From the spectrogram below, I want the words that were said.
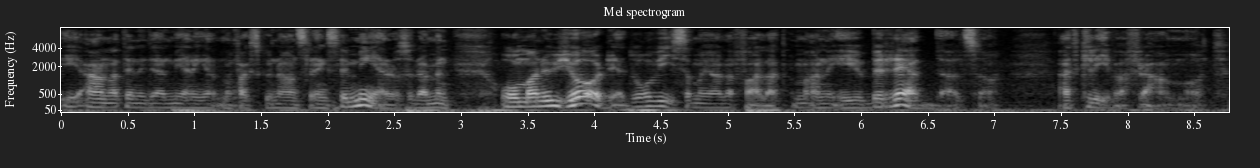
i annat än i den meningen att man faktiskt kunde anstränga sig mer och sådär. Men om man nu gör det, då visar man i alla fall att man är ju beredd alltså att kliva framåt.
